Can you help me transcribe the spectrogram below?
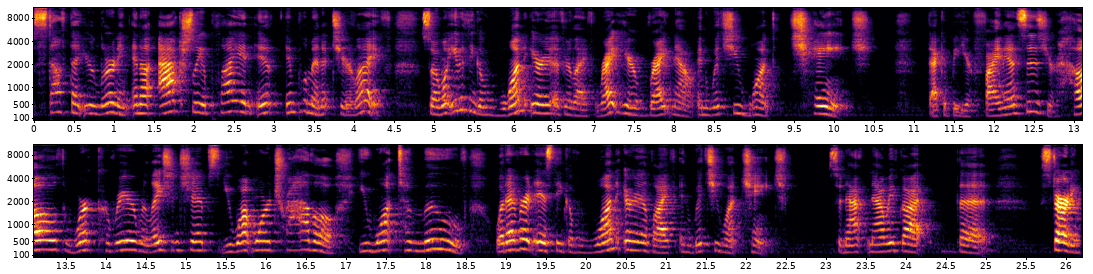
stuff that you're learning, and uh, actually apply and implement it to your life. So I want you to think of one area of your life right here, right now, in which you want change. That could be your finances, your health, work, career, relationships. You want more travel. You want to move. Whatever it is, think of one area of life in which you want change. So now, now we've got the starting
